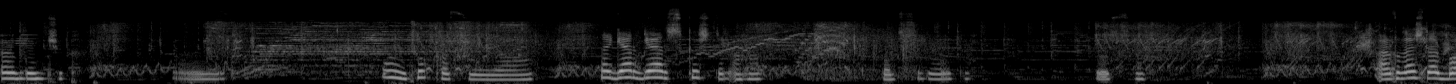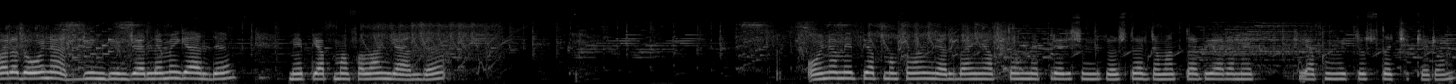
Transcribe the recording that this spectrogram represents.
Öldün çık. Oyun çok kasıyor ya. Ha gel gel sıkıştır. Aha. Bacısı da orada. Dostum. Arkadaşlar bu arada oyuna dün güncelleme geldi. Map yapma falan geldi. Oyna map yapma falan geldi. Ben yaptığım mapleri şimdi göstereceğim. Hatta bir ara map yapım videosu da çekerim.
